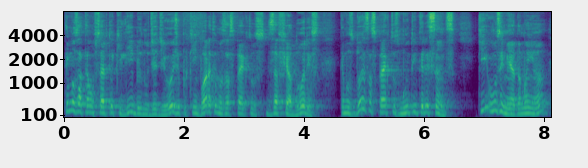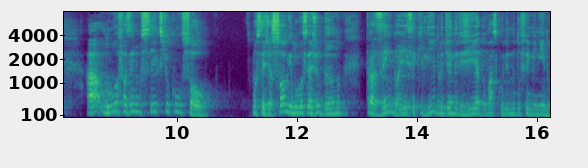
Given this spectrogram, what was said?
temos até um certo equilíbrio no dia de hoje, porque embora temos aspectos desafiadores, temos dois aspectos muito interessantes. Que 11 e meia da manhã, a Lua fazendo um sextil com o Sol. Ou seja, Sol e Lua se ajudando trazendo aí esse equilíbrio de energia do masculino e do feminino.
